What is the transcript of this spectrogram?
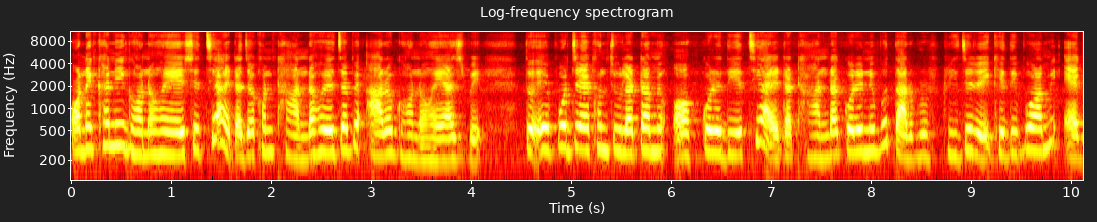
অনেকখানি ঘন হয়ে এসেছে আর এটা যখন ঠান্ডা হয়ে যাবে আরও ঘন হয়ে আসবে। তো এ পর্যায়ে এখন চুলাটা আমি অফ করে দিয়েছি আর এটা ঠান্ডা করে নেব, তারপর ফ্রিজে রেখে দিব আমি এক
